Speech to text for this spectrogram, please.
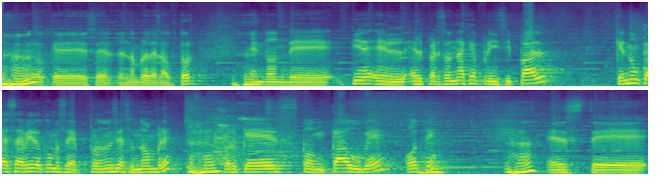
Ajá. creo que es el, el nombre del autor, en donde tiene el, el personaje principal, que nunca he sabido cómo se pronuncia su nombre, Ajá. porque es con KV, Ote, este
